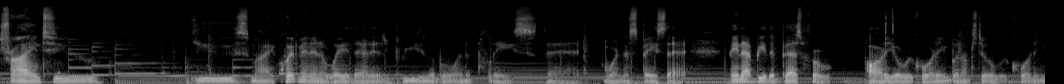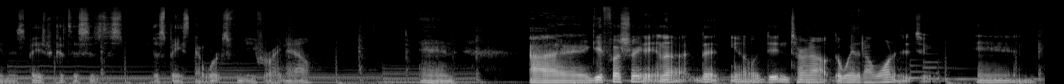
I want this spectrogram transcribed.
trying to use my equipment in a way that is reasonable in a place that or in a space that may not be the best for audio recording, but I'm still recording in this space because this is the space that works for me for right now. And I get frustrated and uh, that you know it didn't turn out the way that I wanted it to, and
